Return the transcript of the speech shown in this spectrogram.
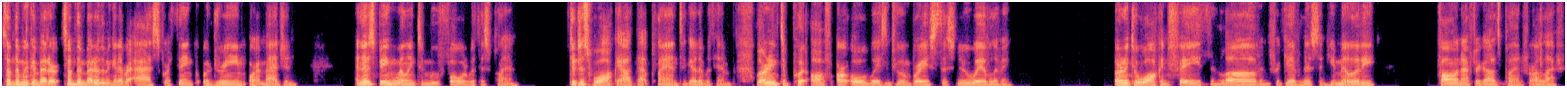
Something we can better, something better than we can ever ask or think or dream or imagine. And then it's being willing to move forward with his plan, to just walk out that plan together with him, learning to put off our old ways and to embrace this new way of living learning to walk in faith and love and forgiveness and humility, following after God's plan for our life.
